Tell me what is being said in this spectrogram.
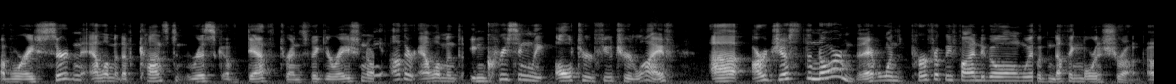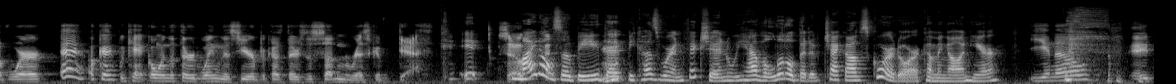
of where a certain element of constant risk of death, transfiguration, or any other element of increasingly altered future life uh, are just the norm that everyone's perfectly fine to go along with, with nothing more than a shrug of where, eh, okay, we can't go in the third wing this year because there's a sudden risk of death. It So- might also be that because we're in fiction, we have a little bit of Chekhov's corridor coming on here. You know, it,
